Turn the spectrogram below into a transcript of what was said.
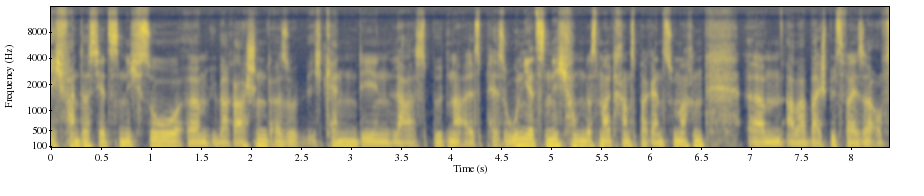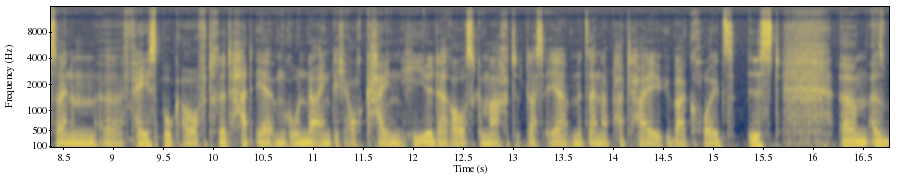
Ich fand das jetzt nicht so ähm, überraschend. Also ich kenne den Lars Büttner als Person jetzt nicht, um das mal transparent zu machen. Ähm, aber beispielsweise auf seinem äh, Facebook-Auftritt hat er im Grunde eigentlich auch kein Hehl daraus gemacht, dass er mit seiner Partei über Kreuz ist. Ähm, also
